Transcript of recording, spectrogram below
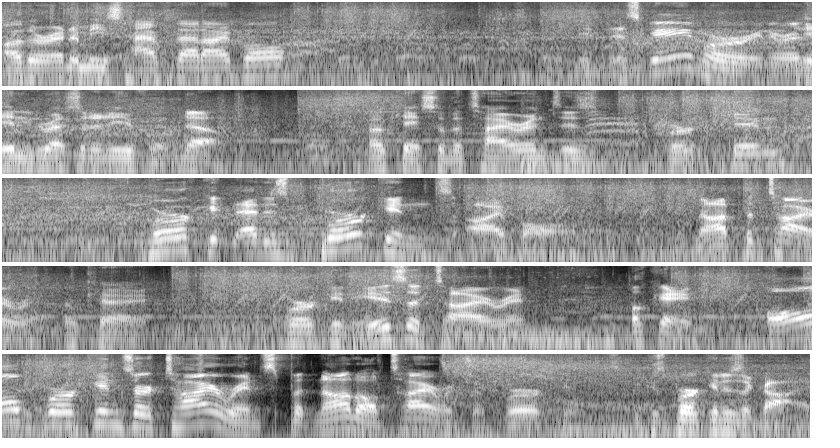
Other enemies have that eyeball In this game or in Resident in Evil? Resident Evil. No. Okay, so the tyrant is Birkin. Birkin that is Birkin's eyeball. Not the tyrant. Okay. Birkin is a tyrant. Okay, all Birkins are tyrants, but not all tyrants are Birkins. Because Birkin is a guy.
